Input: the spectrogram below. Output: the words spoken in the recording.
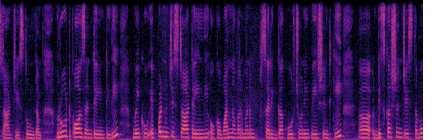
స్టార్ట్ చేస్తూ ఉంటాం. రూట్ కాజ్ అంటే ఏంటిది? మీకు ఎప్పటి నుంచి స్టార్ట్ అయింది? ఒక వన్ అవర్ మనం సరిగ్గా కూర్చొని పేషెంట్కి డిస్కషన్ చేస్తాము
